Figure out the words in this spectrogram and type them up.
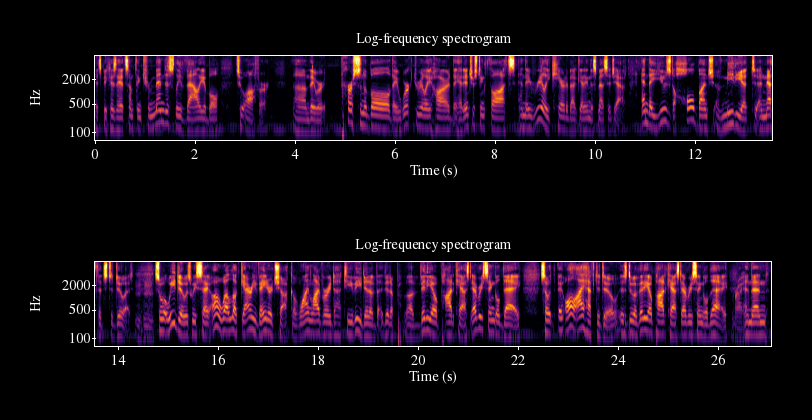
It's because they had something tremendously valuable to offer. Um, they were personable, they worked really hard, they had interesting thoughts, and they really cared about getting this message out. And they used a whole bunch of media to, and methods to do it. Mm-hmm. So what we do is we say, oh, well, look, Gary Vaynerchuk of WineLibrary.tv did a, did a, a video podcast every single day. So all I have to do is do a video podcast every single day. Right. And then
